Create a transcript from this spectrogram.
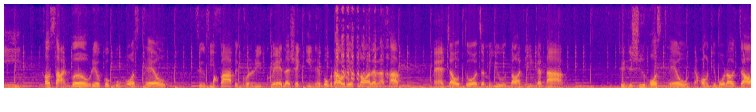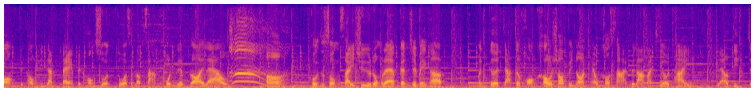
ที่เข้าสารเวิลด์เรียวโกกุโฮสเทลซึ่งฟีฟ่าเป็นคนรีเควสและเช็คอินให้พวกเราเรียบร้อยแล้วนะครับ แม้เจ้าตัวจะไม่อยู่ตอนนี้ก็ตาม ถึงจะชื่อโฮสเทลแต่ห้องที่พวกเราจองเป็นห้องที่ดัดแปลงเป็นห้องส่วนตัวสำหรับ 3 คนเรียบร้อยแล้วอ๋อ งจะสงสัยชื่อโรงแรมกันใช่ไหมครับ มันเกิดจากเจ้าของเขาชอบไปนอนแถวเข้าสารเวลามาเที่ยวไทย แล้วติดใจ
